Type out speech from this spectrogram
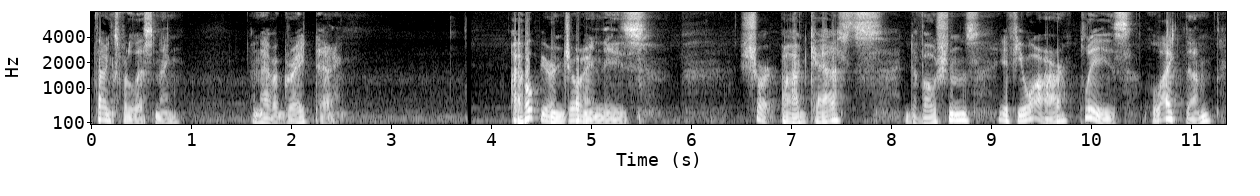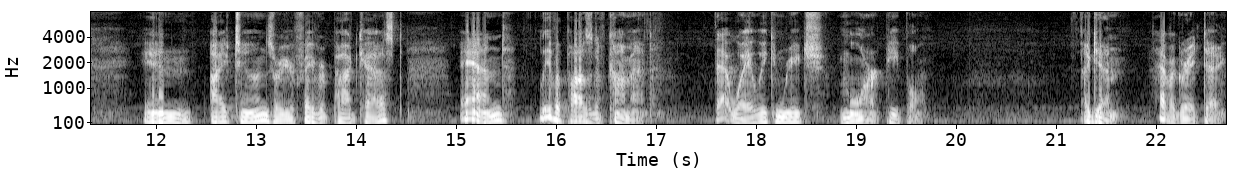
Thanks for listening and have a great day. I hope you're enjoying these short podcasts, devotions. If you are, please like them in iTunes or your favorite podcast and leave a positive comment. That way we can reach more people. Again, have a great day.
